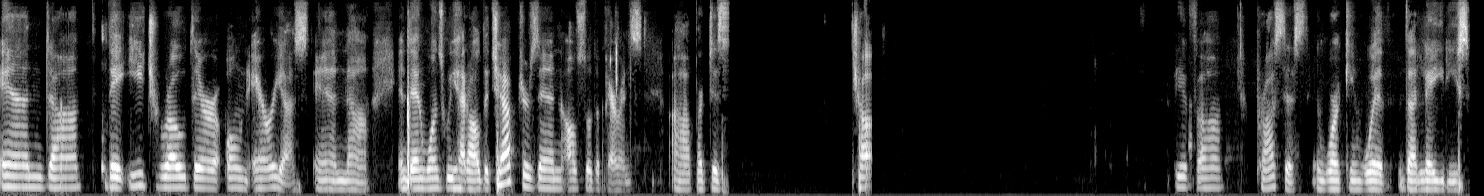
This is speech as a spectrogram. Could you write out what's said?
and uh, they each wrote their own areas and uh, and then once we had all the chapters in also the parents uh, participated uh, process in working with the ladies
